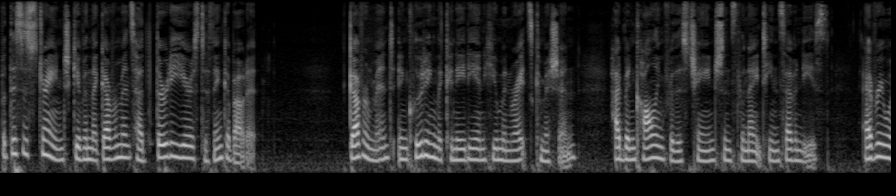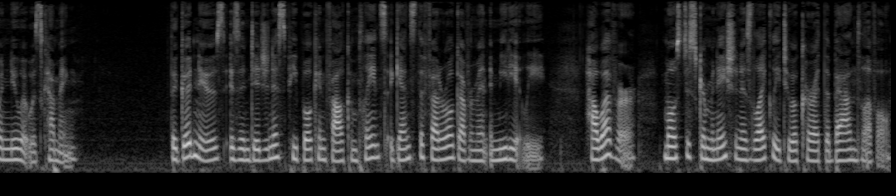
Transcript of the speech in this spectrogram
but this is strange given that governments had 30 years to think about it. Government, including the Canadian Human Rights Commission, had been calling for this change since the 1970s. Everyone knew it was coming. The good news is Indigenous people can file complaints against the federal government immediately. However, most discrimination is likely to occur at the band level.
